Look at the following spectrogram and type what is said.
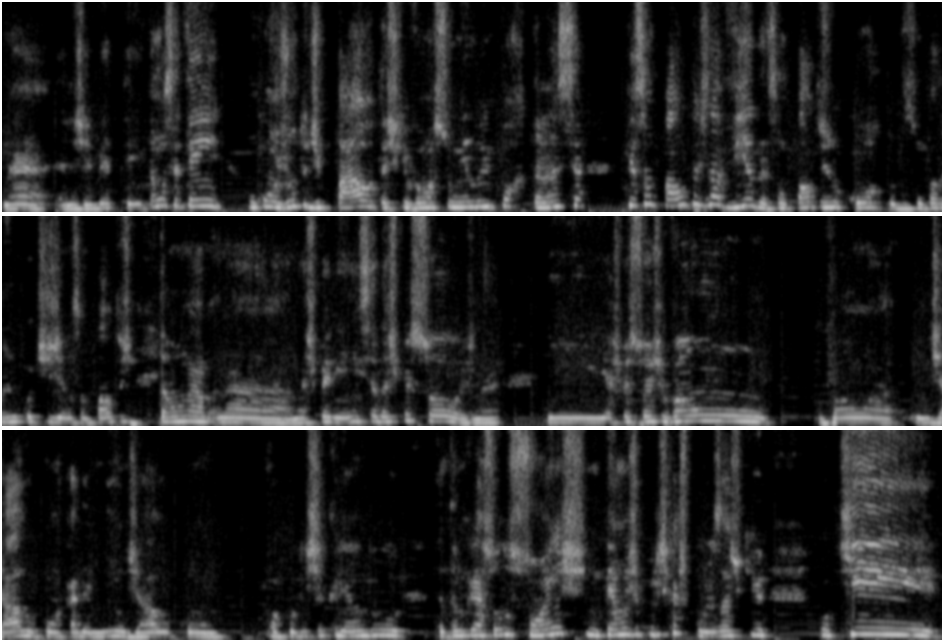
né, LGBT. Então você tem um conjunto de pautas que vão assumindo importância porque são pautas da vida, são pautas do corpo, são pautas do cotidiano, são pautas que estão na, na, na experiência das pessoas, né? E as pessoas vão, vão em diálogo com a academia, em diálogo com, com a política, criando tentando criar soluções em termos de políticas públicas. Acho que o que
